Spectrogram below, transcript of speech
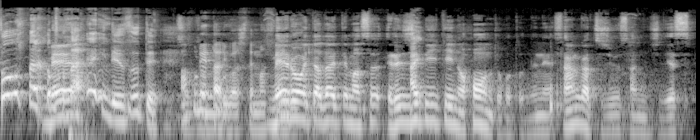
そんなことないんですって。溢れたりはしてますメールをいただいてます。LGBT の本ということでね、3月13日です。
